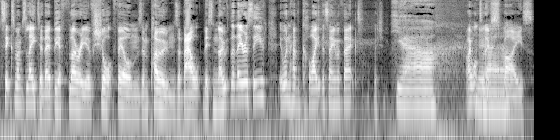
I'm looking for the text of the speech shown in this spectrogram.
six months later there'd be a flurry of short films and poems about this note that they received. It wouldn't have quite the same effect. Which Yeah, I want to know spies.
